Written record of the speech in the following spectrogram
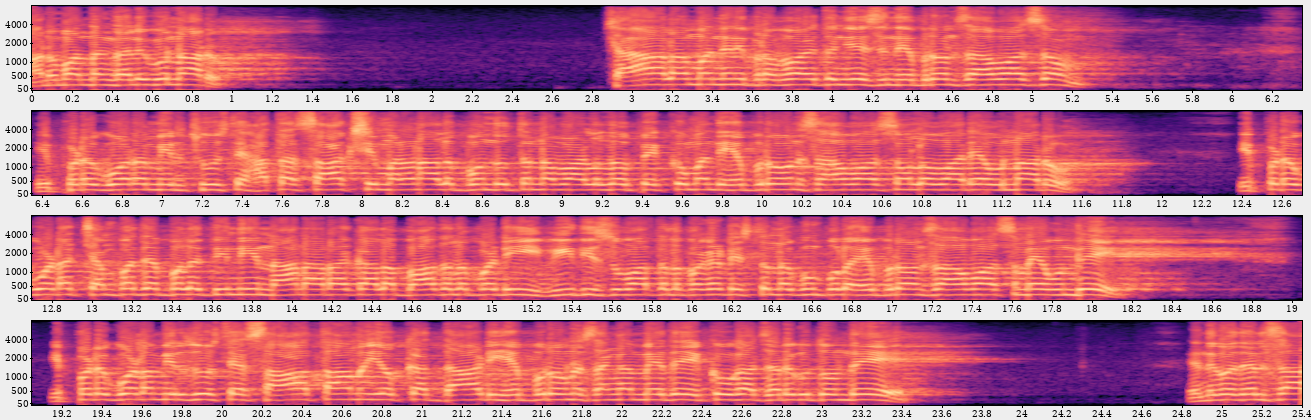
అనుబంధం కలిగి ఉన్నారు. చాలా మందిని ప్రభావితం చేసింది హెబ్రోన్ సహవాసం. ఇప్పుడు కూడా మీరు చూస్తే హతసాక్షి మరణాలు పొందుతున్న వాళ్ళలో ఎక్కువ మంది హెబ్రోన్ సహవాసంలో వారే ఉన్నారు. ఇప్పుడు కూడా చెంపదెబ్బలు తిని నానా రకాల బాధలు పడి వీధి సువార్తలు ప్రకటిస్తున్న గుంపులో హెబ్రోన్ సహవాసమే ఉంది. ఇప్పుడు కూడా మీరు చూస్తే సాతాను యొక్క దాడి హెబ్రోన్ సంఘం మీదే ఎక్కువగా జరుగుతుంది. ఎందుకో తెలుసా?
